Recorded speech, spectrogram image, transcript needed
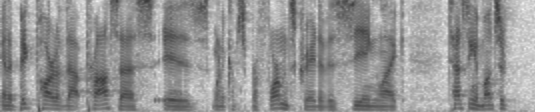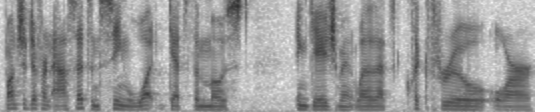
And a big part of that process is when it comes to performance creative is seeing like testing a bunch of bunch of different assets and seeing what gets the most engagement, whether that's click through or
